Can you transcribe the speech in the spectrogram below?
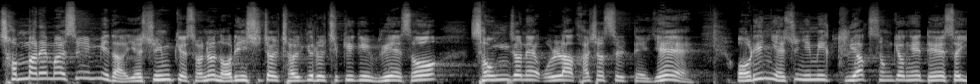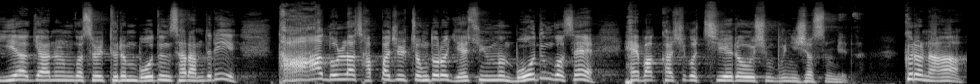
천만의 말씀입니다. 예수님께서는 어린 시절 절기를 지키기 위해서 성전에 올라가셨을 때에 어린 예수님이 구약 성경에 대해서 이야기하는 것을 들은 모든 사람들이 다 놀라 자빠질 정도로 예수님은 모든 것에 해박하시고 지혜로우신 분이셨습니다. 그러나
